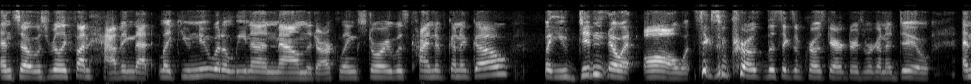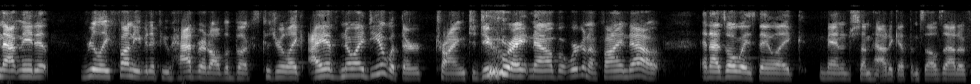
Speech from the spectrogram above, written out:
And so it was really fun having that. Like you knew what Alina and Mal and the Darkling story was kind of gonna go, but you didn't know at all what Six of Crows, the Six of Crows characters were gonna do, and that made it really fun even if you had read all the books because you're like i have no idea what they're trying to do right now but we're going to find out. And as always they like manage somehow to get themselves out of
